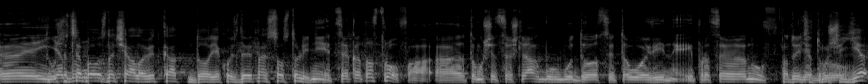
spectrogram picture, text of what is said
Е, Тому я що це думаю- би означало відкат до якогось 19 століття. Ні, це катастрофа, е, тому що це шлях був би до світової війни. І про це ну Ну, дивіться, якби- тому що є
